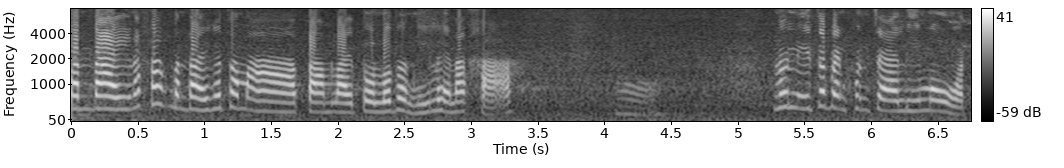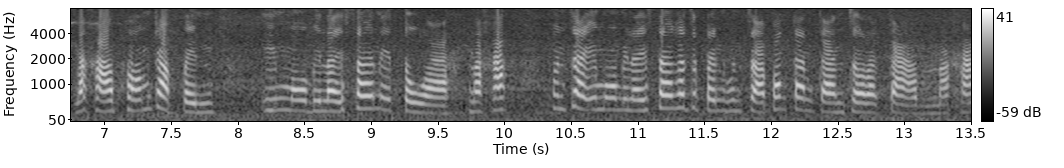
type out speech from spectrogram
บันไดนะคะ บันไดก็จะมาตามลายตัวรถแบบนี้เลยนะคะอืมรุ่นนี้จะเป็นกุญแจรีโมทนะคะ พร้อมกับเป็น immobilizer ในตัวนะคะกุญแจ immobilizer ก็จะเป็นกุญแจป้องกันการโจรกรรมนะคะ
